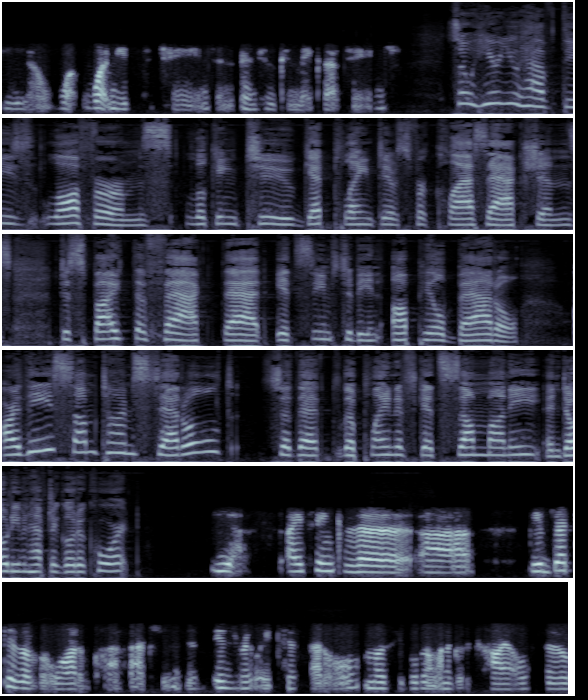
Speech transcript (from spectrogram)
you know, what, what needs to change and, and who can make that change. So here you have these law firms looking to get plaintiffs for class actions, despite the fact that it seems to be an uphill battle. Are these sometimes settled so that the plaintiffs get some money and don't even have to go to court? Yes, I think the uh, the objective of a lot of class actions is, is really to settle. Most people don't want to go to trial, so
